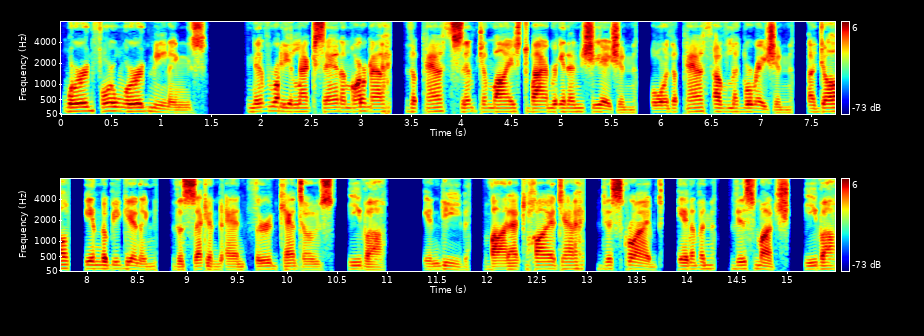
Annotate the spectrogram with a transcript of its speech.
Word for word meanings. Nivrati Laksana Marga, the path symptomized by renunciation, or the path of liberation, a dog, in the beginning, the second and third cantos, Eva. Indeed, Vyakhayata, described, Inavan, this much, Eva,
